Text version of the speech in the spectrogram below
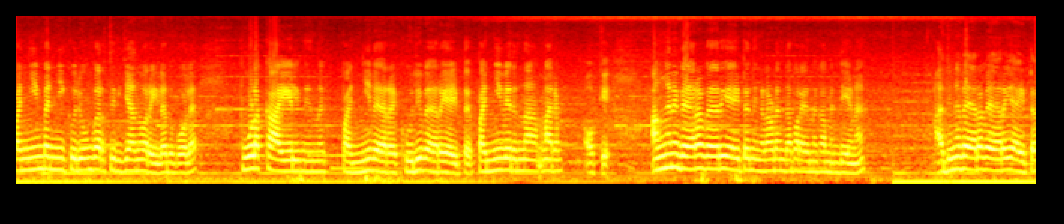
പഞ്ഞിയും പഞ്ഞിക്കുരുവും വേർതിരിക്കുക എന്ന് പറയില്ല. അതുപോലെ പൂളക്കായയിൽ നിന്ന് പഞ്ഞി വേറെ കുരു വേറെ ആയിട്ട് പഞ്ഞി വരുന്ന മരം ഓക്കെ അങ്ങനെ വേറെ വേറെ ആയിട്ട് നിങ്ങളുടെ അവിടെ എന്താ പറയുന്ന കമന്റ് ചെയ്യണേ? അതിനെ വേറെ വേറെ ആയിട്ട്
